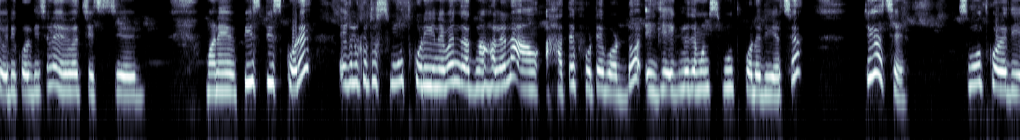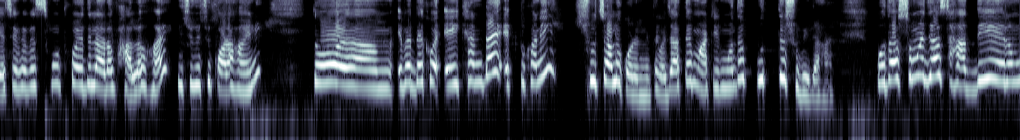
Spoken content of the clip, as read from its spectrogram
তৈরি করে দিয়েছেন। এবার মানে পিস পিস করে এগুলোকে একটু স্মুথ করিয়ে নেবেন, যাতে না হলে না হাতে ফোটে বড্ড। এই যে এগুলো যেমন স্মুথ করে দিয়েছে। ঠিক আছে? স্মুথ করে দিয়েছে। ভেবে স্মুথ করে দিলে আরও ভালো হয়। কিছু কিছু করা হয়নি। তো এবার দেখো এইখানটায় একটুখানি সুচালো করে নিতে হবে যাতে মাটির মধ্যে পুঁততে সুবিধা হয়। পোতার সময় জাস্ট হাত দিয়ে এরকম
